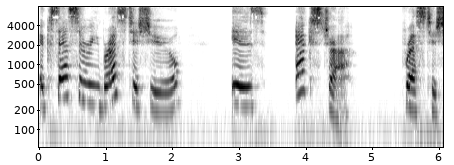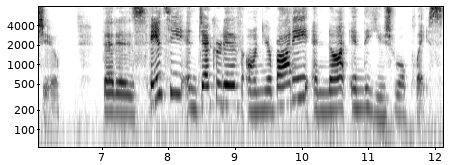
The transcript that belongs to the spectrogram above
Accessory breast tissue is extra breast tissue that is fancy and decorative on your body and not in the usual place.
